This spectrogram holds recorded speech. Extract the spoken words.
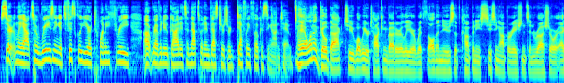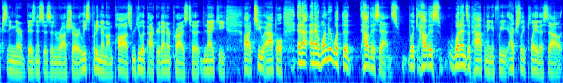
certainly out. So raising its fiscal year 23 uh, revenue guidance, and that's what investors are definitely focusing on, Tim. Hey, I want to go back to what we were talking about earlier with all the news of companies ceasing operations in Russia or exiting their businesses in Russia, or at least putting them on pause, from Hewlett Packard Enterprise to Nike uh, to Apple. And I, and I wonder what the how this ends, like how this what ends up happening if we actually play this out.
